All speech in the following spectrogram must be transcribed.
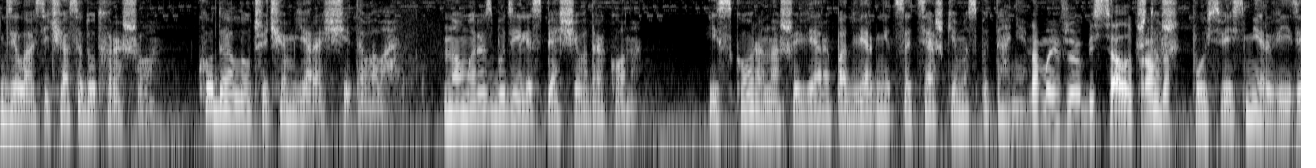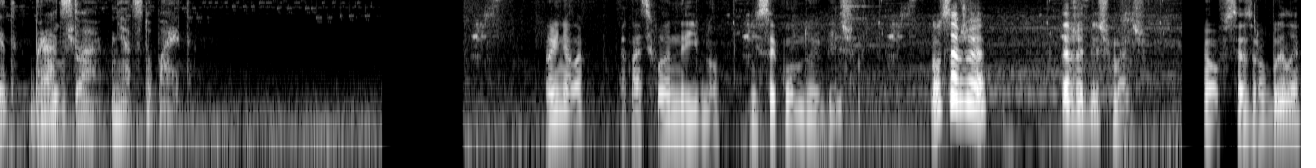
Дела сейчас идут хорошо. Куда лучше, чем я рассчитывала. Но мы разбудили спящего дракона. И скоро наша вера подвергнется тяжким испытаниям. А вже обіцяли, Что правда? ж, пусть весь мир видит, братство ничего. не отступает. Прийняли. 15 хвилин рівно. І секундою більше. Ну це вже. Це вже більш-менш. Все, все зробили.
